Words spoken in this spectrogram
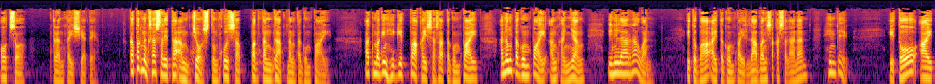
8.37 Kapag nagsasalita ang Diyos tungkol sa pagtanggap ng tagumpay, at maging higit pa kaysa sa tagumpay, anong tagumpay ang kanyang inilarawan? Ito ba ay tagumpay laban sa kasalanan? Hindi. Ito ay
